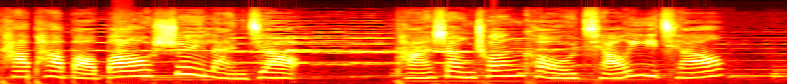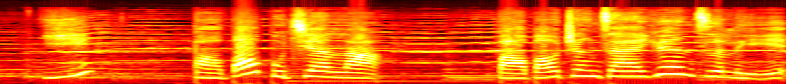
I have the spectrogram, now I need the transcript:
他怕宝宝睡懒觉，爬上窗口瞧一瞧，咦？宝宝不见了，宝宝正在院子里，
